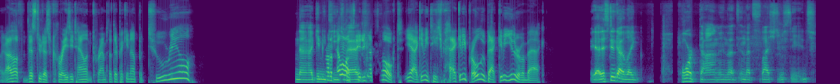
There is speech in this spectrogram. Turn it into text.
Like I thought this dude has crazy talent, Kremp that they're picking up, but too real. Nah, give me Teach back. got smoked. Yeah, give me Teach back. Give me Pro Loop back. Give me either of them back. Yeah, this dude got like worked on in that in that last year stage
